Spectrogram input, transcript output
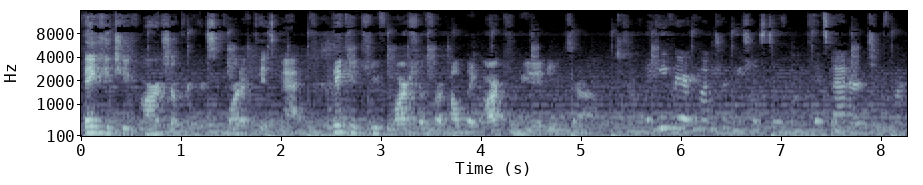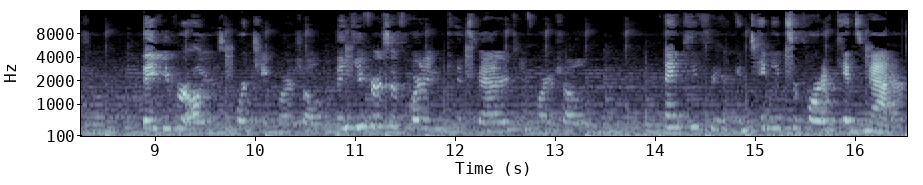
Thank you, Chief Marshall, for your support of Kids Matter. Thank you, Chief Marshall, for helping our community grow. Thank you for your contributions to Kids Matter, Chief Marshall. Thank you for all your support, Chief Marshall. Thank you for supporting Kids Matter, Chief Marshall. Thank you for your continued support of Kids Matter.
